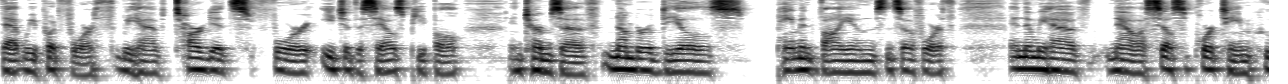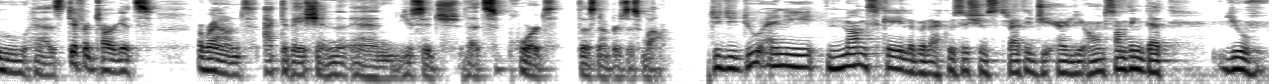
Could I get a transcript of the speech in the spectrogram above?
that we put forth. We have targets for each of the salespeople in terms of number of deals, payment volumes, and so forth. And then we have now a sales support team who has different targets around activation and usage that support those numbers as well. Did you do any non scalable acquisition strategy early on? Something that you've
